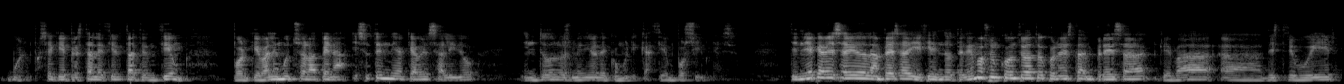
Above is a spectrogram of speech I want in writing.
bueno, pues hay que prestarle cierta atención porque vale mucho la pena, eso tendría que haber salido en todos los medios de comunicación posibles. Tendría que haber salido de la empresa diciendo, tenemos un contrato con esta empresa que va a distribuir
